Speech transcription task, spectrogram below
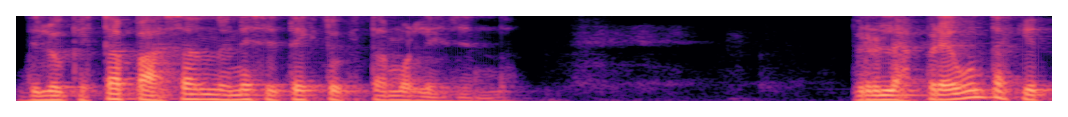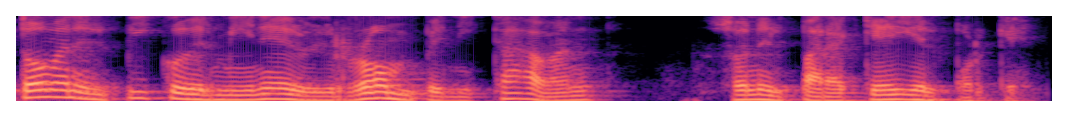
de lo que está pasando en ese texto que estamos leyendo. Pero las preguntas que toman el pico del minero y rompen y cavan son el para qué y el por qué.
